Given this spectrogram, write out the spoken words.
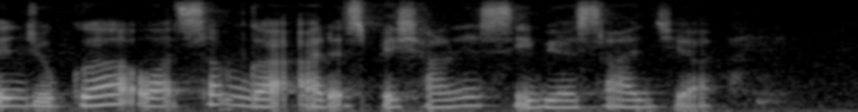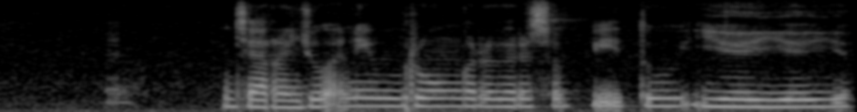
dan juga WhatsApp nggak ada spesialnya sih biasa aja. Jarang juga nimbrung gara-gara sepi itu. Iya iya iya.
